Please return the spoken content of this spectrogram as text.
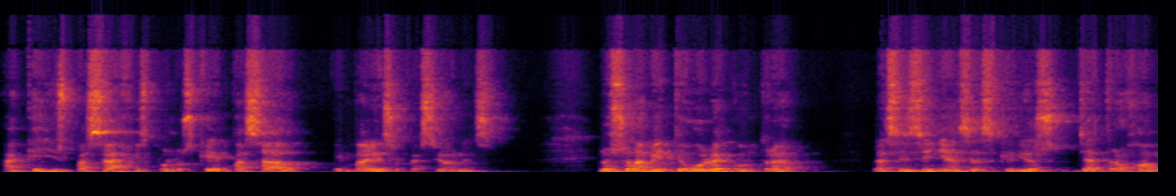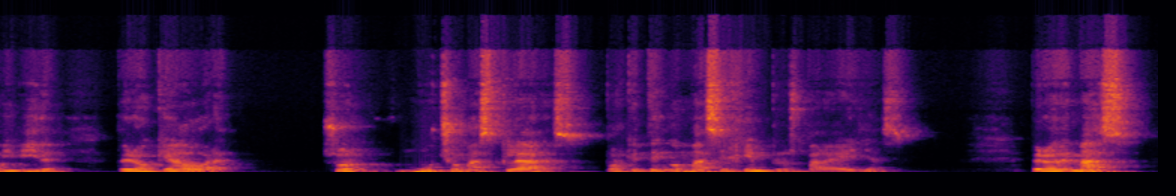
a aquellos pasajes por los que he pasado en varias ocasiones, no solamente vuelvo a encontrar las enseñanzas que Dios ya trajo a mi vida, pero que ahora son mucho más claras porque tengo más ejemplos para ellas, pero además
